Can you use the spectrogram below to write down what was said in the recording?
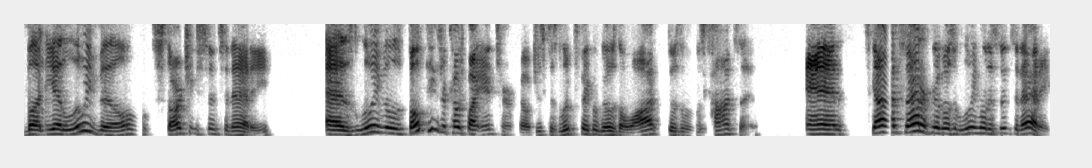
but yeah, Louisville starching Cincinnati. As Louisville, both teams are coached by intern coaches because Luke Fickell goes to Watt, goes to Wisconsin, and Scott Satterfield goes from Louisville to Cincinnati.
